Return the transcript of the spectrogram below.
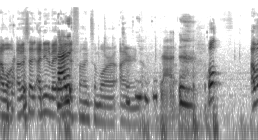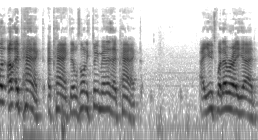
I won't. I'm just. I need to make. I need to find some more iron. You did that. Oh, I was. I, I panicked. I panicked. It was only three minutes. I panicked. I used whatever I had.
